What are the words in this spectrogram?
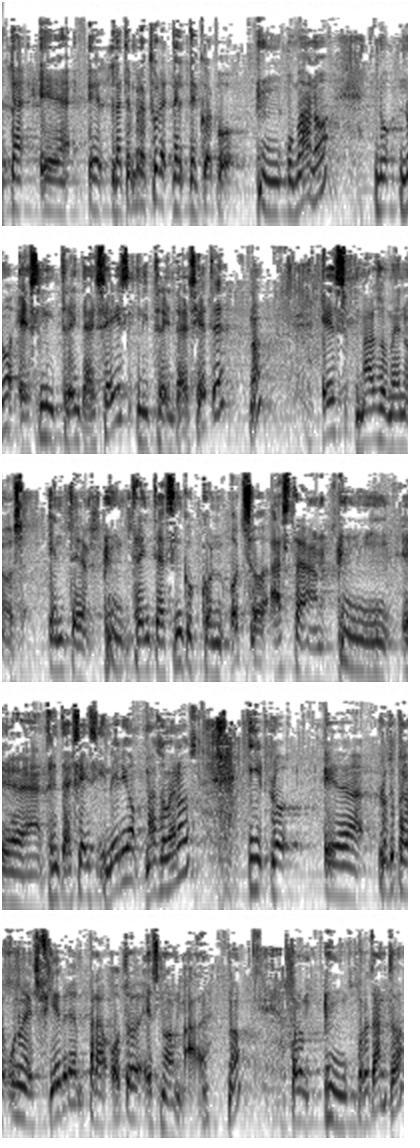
La, eh, eh, la temperatura del, cuerpo mm, humano no, no, es ni 36 ni 37, ¿no? Es más o menos entre 35,8 hasta 36 mm, eh, y medio, más o menos, y lo, lo que para uno es fiebre, para otro es normal, ¿no? Por, mm, por lo tanto,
